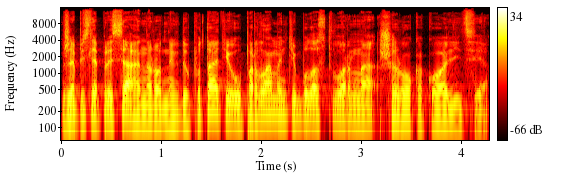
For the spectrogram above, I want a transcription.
Вже після присяги народних депутатів у парламенті була створена широка коаліція.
